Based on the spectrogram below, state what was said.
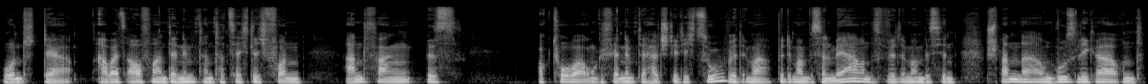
Und der Arbeitsaufwand, der nimmt dann tatsächlich von Anfang bis Oktober ungefähr nimmt er halt stetig zu, wird immer, wird immer ein bisschen mehr und es wird immer ein bisschen spannender und wuseliger und,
